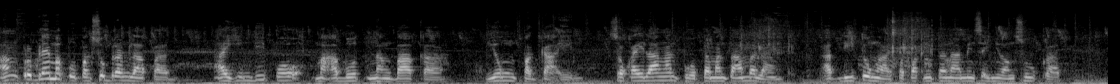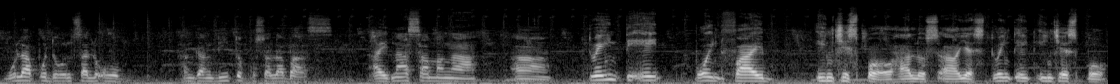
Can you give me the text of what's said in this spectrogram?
Ang problema po pag sobrang lapad ay hindi po maabot ng baka yung pagkain. So kailangan po tamang-tama lang at dito nga ipapakita namin sa inyo ang sukat mula po doon sa loob hanggang dito po sa labas ay nasa mga ah, 28.5 inches po o halos ah, yes 28 inches po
